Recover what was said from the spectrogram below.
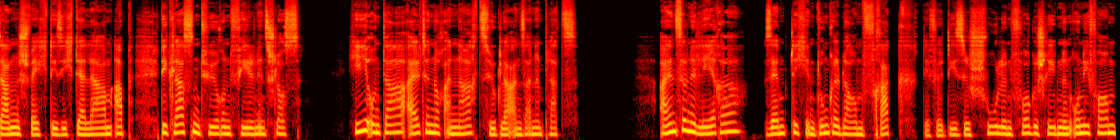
Dann schwächte sich der Lärm ab, die Klassentüren fielen ins Schloss. Hier und da eilte noch ein Nachzügler an seinen Platz. Einzelne Lehrer, sämtlich in dunkelblauem Frack, der für diese Schulen vorgeschriebenen Uniform,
